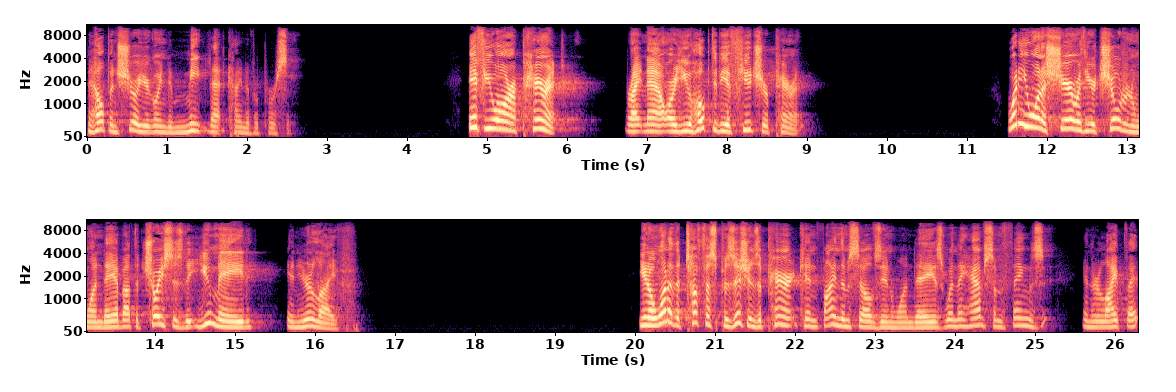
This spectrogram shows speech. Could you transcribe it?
to help ensure you're going to meet that kind of a person? If you are a parent right now, or you hope to be a future parent, what do you want to share with your children one day about the choices that you made in your life? You know, one of the toughest positions a parent can find themselves in one day is when they have some things in their life that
